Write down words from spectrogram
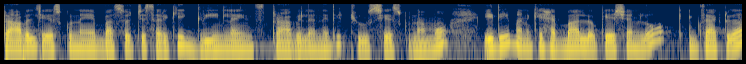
ట్రావెల్ చేసుకునే బస్ వచ్చేసరికి గ్రీన్ లైన్స్ ట్రావెల్ అనేది చూస్ చేసుకున్నాము. ఇది మనకి హెబ్బాల్ లొకేషన్లో ఎగ్జాక్ట్గా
